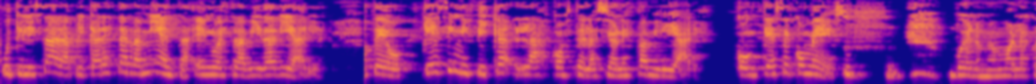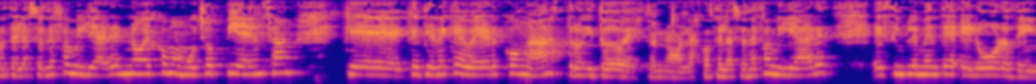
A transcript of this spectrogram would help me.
utilizar, aplicar esta herramienta en nuestra vida diaria. Teo, ¿qué significan las constelaciones familiares? ¿Con qué se come eso? Bueno, mi amor, las constelaciones familiares no es como muchos piensan que, que tiene que ver con astros y todo esto. No, las constelaciones familiares es simplemente el orden,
